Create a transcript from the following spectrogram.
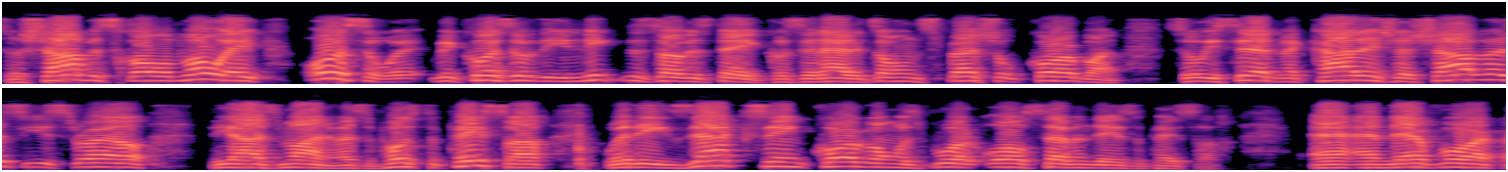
So Shabbos Chol also because of the uniqueness of its day, because it had its own special korban. So we said Mekadesh Shabbos Yisrael the Azmanim, as opposed to Pesach, where the exact same korban was brought all seven days of Pesach, and, and therefore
